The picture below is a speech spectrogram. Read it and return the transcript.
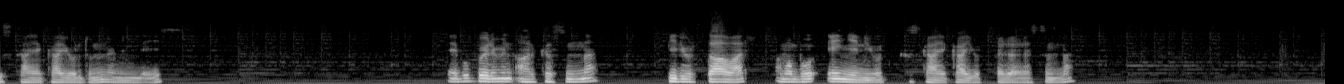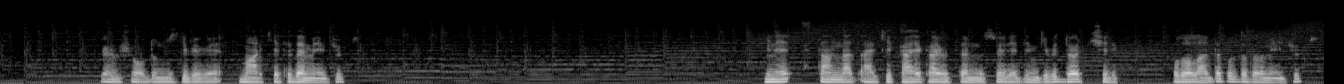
Kız KYK yurdunun önündeyiz. E, bu bölümün arkasında bir yurt daha var. Ama bu en yeni yurt Kız KYK yurtları arasında. Görmüş olduğunuz gibi bir marketi de mevcut. Yine standart erkek KYK yurtlarında söylediğim gibi 4 kişilik odalar da burada da mevcut.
